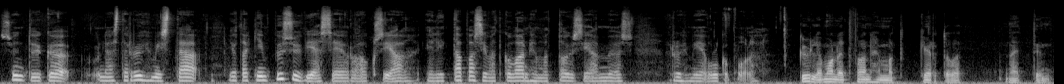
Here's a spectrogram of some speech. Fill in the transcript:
Syntyykö näistä ryhmistä jotakin pysyviä seurauksia, eli tapasivatko vanhemmat toisiaan myös ryhmien ulkopuolella? Kyllä monet vanhemmat kertovat näiden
